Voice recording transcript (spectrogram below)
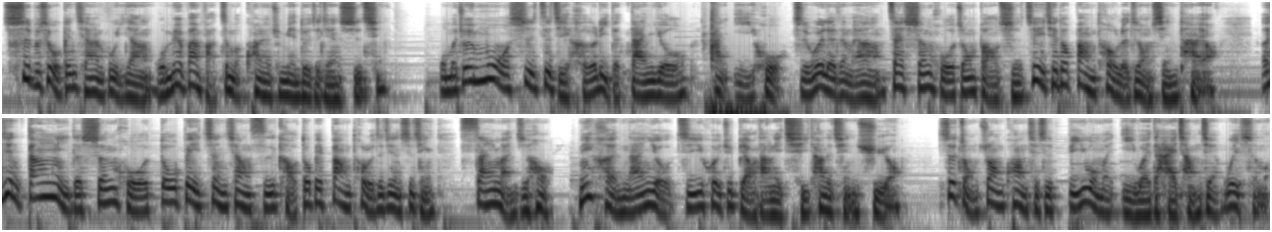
是不是我跟其他人不一样？我没有办法这么快乐去面对这件事情？”我们就会漠视自己合理的担忧和疑惑，只为了怎么样在生活中保持这一切都棒透了这种心态哦。而且，当你的生活都被正向思考、都被棒透了这件事情塞满之后，你很难有机会去表达你其他的情绪哦。这种状况其实比我们以为的还常见。为什么？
